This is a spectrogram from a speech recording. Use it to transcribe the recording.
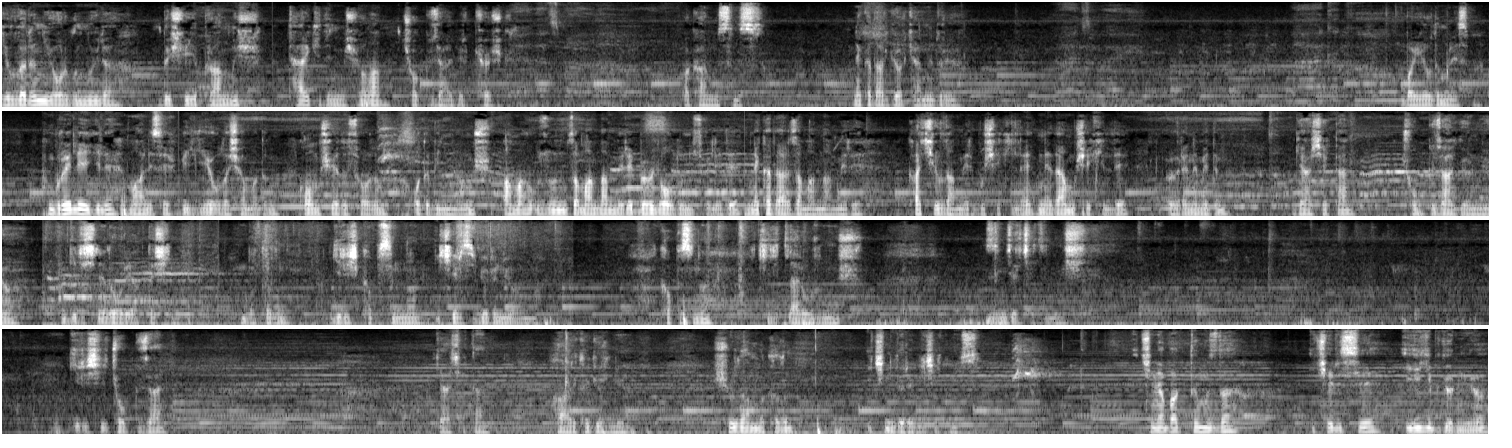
Yılların yorgunluğuyla dışı yıpranmış, terk edilmiş olan çok güzel bir köşk. Bakar mısınız? Ne kadar görkemli duruyor. Bayıldım resmen. Burayla ilgili maalesef bilgiye ulaşamadım. Komşuya da sordum. O da bilmiyormuş. Ama uzun zamandan beri böyle olduğunu söyledi. Ne kadar zamandan beri, kaç yıldan beri bu şekilde, neden bu şekilde öğrenemedim. Gerçekten çok güzel görünüyor. Girişine doğru yaklaşayım. Bakalım giriş kapısından içerisi görünüyor mu? Kapısına kilitler vurulmuş. Zincir çekilmiş. Girişi çok güzel. Gerçekten harika görünüyor. Şuradan bakalım içini görebilecek miyiz? İçine baktığımızda içerisi iyi gibi görünüyor.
